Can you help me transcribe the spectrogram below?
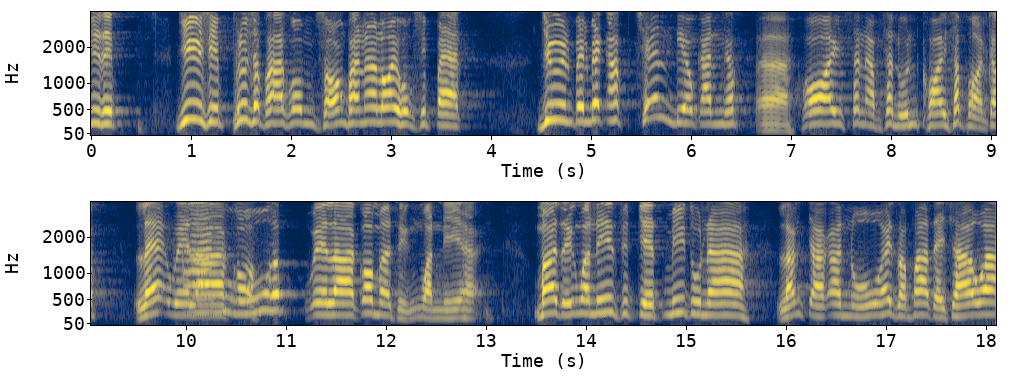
ยี่สิบ20 พฤษภาคม 2568 ยืนเป็นแบ็กอัพเช่นเดียวกันครับ อ่าคอยสนับสนุนคอยซัพพอร์ตครับ และเวลาก็ อ่าหนูครับ เวลาก็มาถึงวันนี้ฮะมาถึงวันนี้ 17 มิถุนาหลังจากอาหนูให้สัมภาษณ์แต่เช้าว่า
